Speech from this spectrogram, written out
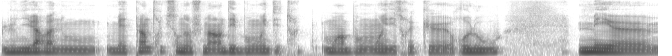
l'univers va nous mettre plein de trucs sur nos chemins, des bons et des trucs moins bons et des trucs euh, relous. Mais euh,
